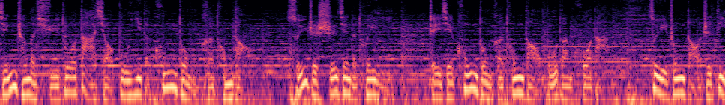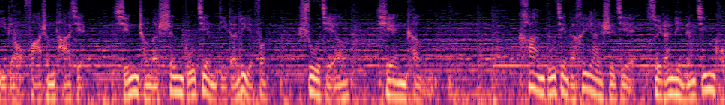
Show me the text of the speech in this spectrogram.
形成了许多大小不一的空洞和通道。随着时间的推移，这些空洞和通道不断扩大。最终导致地表发生塌陷，形成了深不见底的裂缝、竖井、天坑。看不见的黑暗世界虽然令人惊恐，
